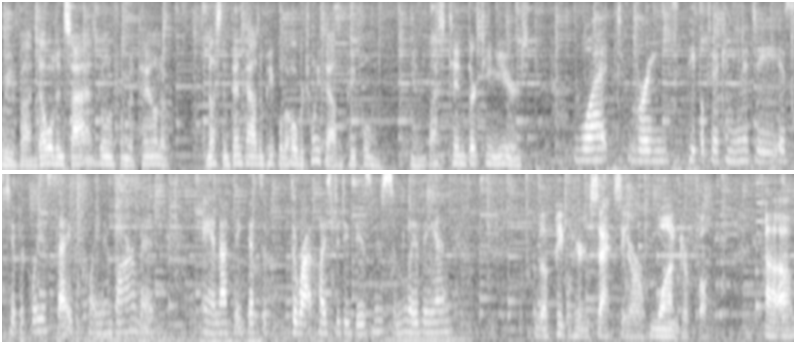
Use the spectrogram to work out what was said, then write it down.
We've uh, doubled in size, going from a town of less than 10,000 people to over 20,000 people in, in the last 10, 13 years. What brings people to a community is typically a safe, clean environment. And I think that's a, the right place to do business and live in. The people here in Sachse are wonderful. Uh,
